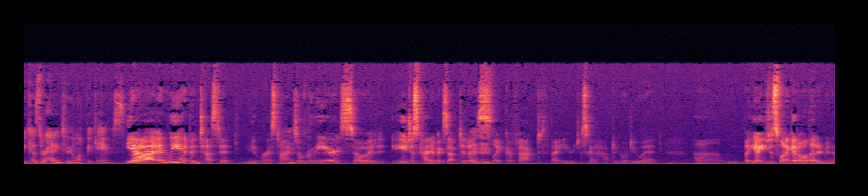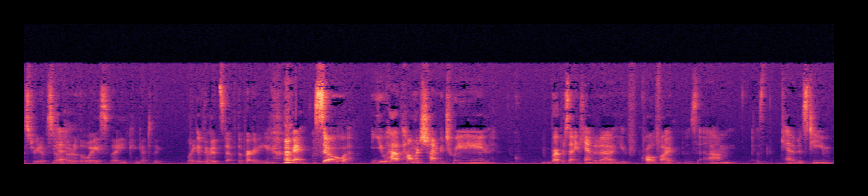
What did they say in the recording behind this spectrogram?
because they're heading to the Olympic Games. Yeah, and we had been tested numerous times Mhm. over the years, so it, you just kind of accept it as Mhm. like a fact that you're just going to have to go do it. Um, but yeah, you just want to get all that administrative stuff Yeah. out of the way so that you can get to the like good the part. good stuff, the party. okay, so you have how much time between representing Canada? You've qualified. Um, Canada's team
